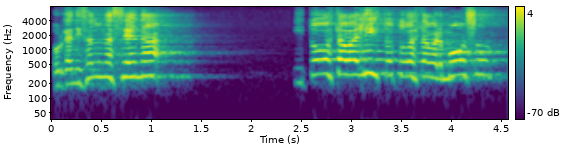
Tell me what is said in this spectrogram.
Organizando una cena y todo estaba listo, todo estaba hermoso,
